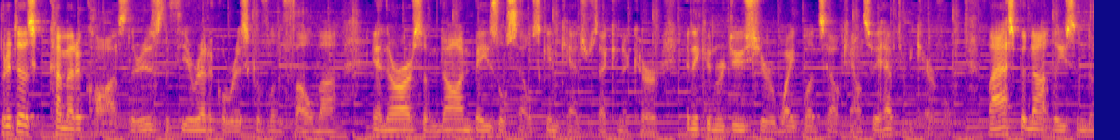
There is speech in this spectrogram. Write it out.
But it does come at a cost. There is the theoretical risk of lymphoma, and there are some non-basal cell skin cancers that can occur, and it can reduce your white blood cell count, so you have to be careful. Last but not least, and the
